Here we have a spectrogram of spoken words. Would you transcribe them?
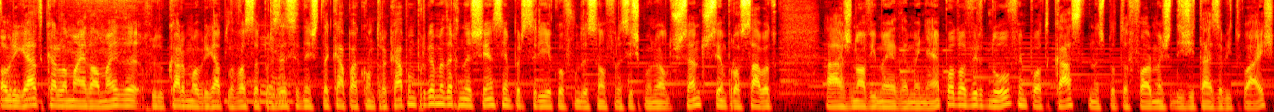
Obrigado, Carla Maia de Almeida. Rui do Carmo, obrigado pela vossa Obrigada. presença neste da Capa à Contra Capa, um programa da Renascença em parceria com a Fundação Francisco Manuel dos Santos, sempre ao sábado às nove e meia da manhã. Pode ouvir de novo em podcast nas plataformas digitais habituais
